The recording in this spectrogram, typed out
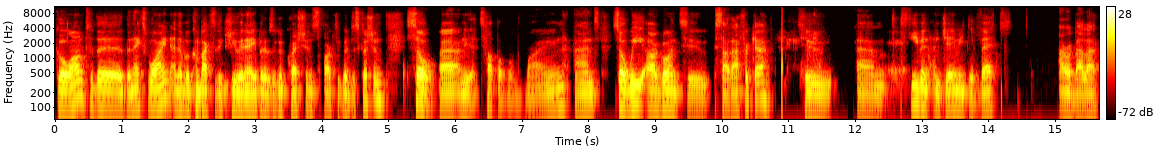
go on to the the next wine and then we'll come back to the q&a but it was a good question sparked a good discussion so uh, i need a top of wine and so we are going to south africa to um, stephen and jamie de Wet arabella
